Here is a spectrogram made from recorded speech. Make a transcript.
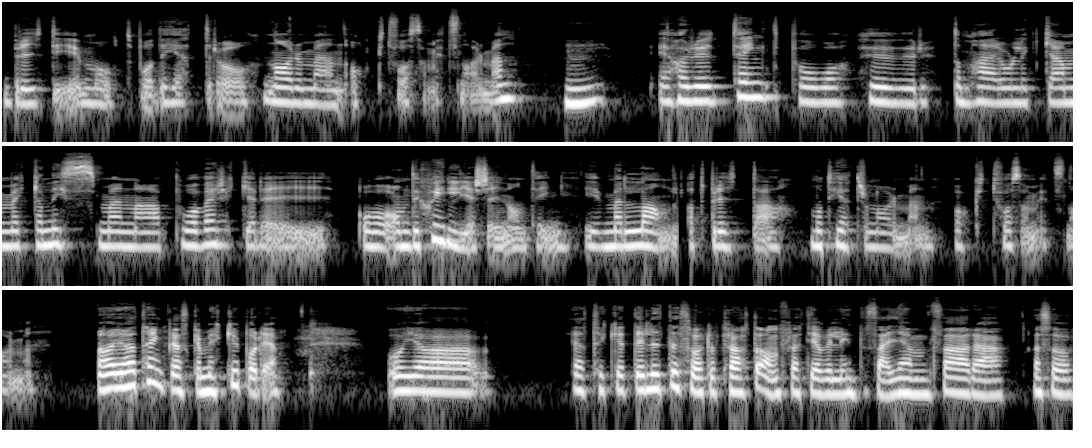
bryter ju mot både heteronormen och tvåsamhetsnormen. Mm. Eh, Har du tänkt på hur de här olika mekanismerna påverkar dig och om det skiljer sig någonting emellan att bryta mot heteronormen och tvåsamhetsnormen? Ja, jag har tänkt ganska mycket på det. Och jag, jag tycker att det är lite svårt att prata om för att jag vill inte så jämföra. Alltså,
